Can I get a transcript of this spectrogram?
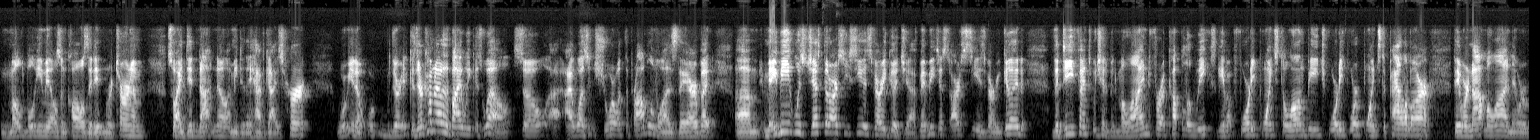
multiple emails and calls, they didn't return them. So I did not know. I mean, do they have guys hurt? You know, they're because they're coming out of the bye week as well. So I, I wasn't sure what the problem was there, but um, maybe it was just that RCC is very good, Jeff. Maybe just RCC is very good. The defense, which had been maligned for a couple of weeks, gave up 40 points to Long Beach, 44 points to Palomar. They were not maligned. They were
